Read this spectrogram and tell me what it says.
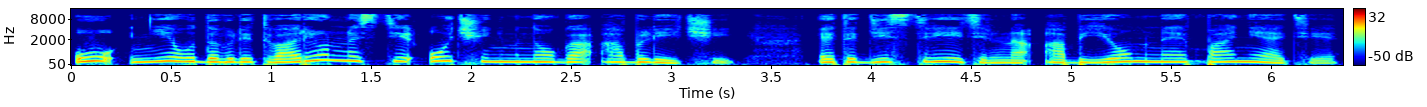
У неудовлетворенности очень много обличий. Это действительно объемное понятие,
